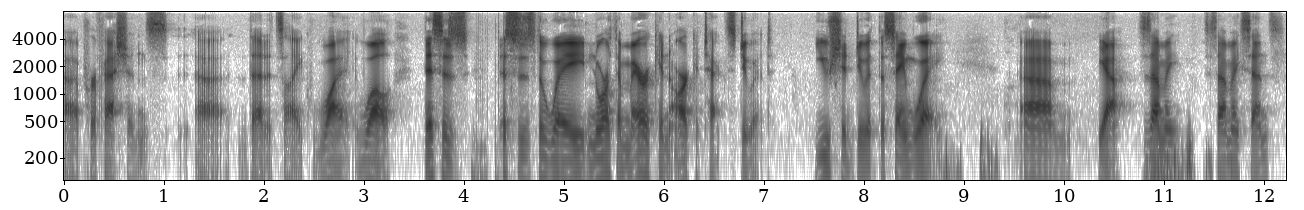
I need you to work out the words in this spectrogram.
uh, professions uh, that it's like why well this is this is the way North American architects do it. You should do it the same way. Um, yeah, does that make does that make sense?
